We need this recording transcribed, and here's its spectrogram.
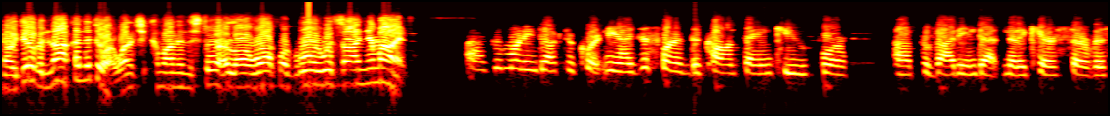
Now, we do have a knock on the door. Why don't you come on in the store? Hello, welcome aboard. What's on your mind? Uh, good morning, Dr. Courtney. I just wanted to call and thank you for uh, providing that Medicare service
